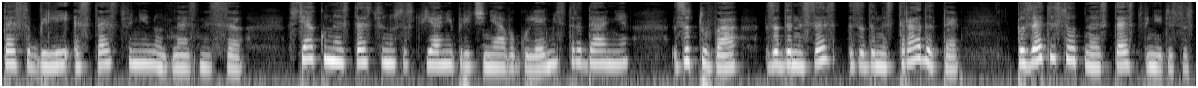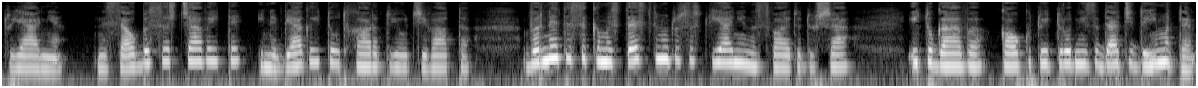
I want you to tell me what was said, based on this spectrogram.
те са били естествени, но днес не са – Всяко неестествено състояние причинява големи страдания, затова, за да не, се, за да не страдате, пазете се от неестествените състояния, не се обесърчавайте и не бягайте от хората и от живота. Върнете се към естественото състояние на своята душа и тогава, колкото и трудни задачи да имате,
